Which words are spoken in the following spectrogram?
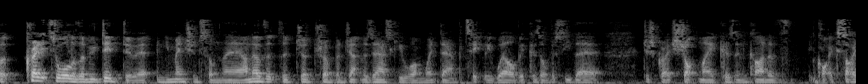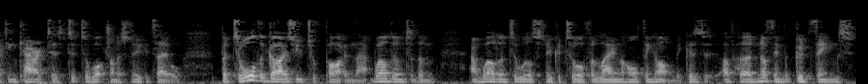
But credit to all of them who did do it, and you mentioned some there. I know that the Judd Trump and Jack Lisowski one went down particularly well because obviously they're just great shot makers and kind of quite exciting characters to, to watch on a snooker table. But to all the guys who took part in that, well done to them, and well done to World Snooker Tour for laying the whole thing on because I've heard nothing but good things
